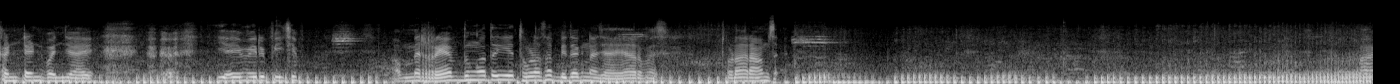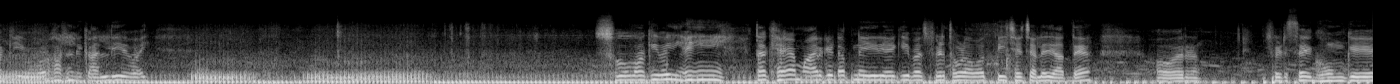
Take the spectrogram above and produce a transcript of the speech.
कंटेंट बन जाए। यही मेरे पीछे अब मैं रैप दूँगा तो ये थोड़ा सा बिदक ना जाए यार बस। थोड़ा आराम से बाकी ओवरऑल निकाल लिए भाई। सो बाकी भाई यहीं तक है मार्केट अपने एरिया की। बस फिर थोड़ा बहुत पीछे चले जाते हैं। और फिर से घूम के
